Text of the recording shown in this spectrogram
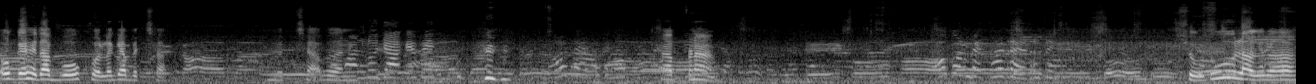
ਉਹ ਕਿਸੇ ਦਾ ਬੋ ਖੁੱਲ ਗਿਆ ਬੱਚਾ। ਬੱਚਾ ਪਤਾ ਨਹੀਂ ਮੰਨ ਲਓ ਜਾ ਕੇ ਫੇਰ। ਆਪਣਾ। ਉਹ ਕੌਣ ਬੈਠਾ ਡਰਾਈਵਰ ਤੇ ਛੋਟੂ ਲੱਗਦਾ।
